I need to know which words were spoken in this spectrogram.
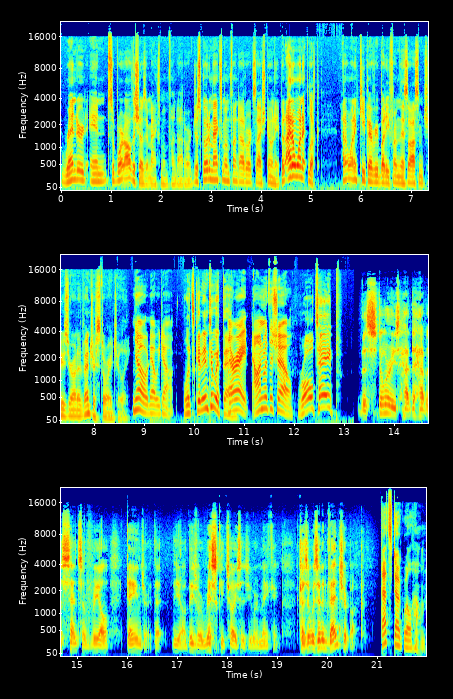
rendered and support all the shows at maximumfun.org. Just go to maximumfun.org/donate. But I don't want to look. I don't want to keep everybody from this awesome choose your own adventure story, Julie. No, no, we don't. Let's get into it then. All right, on with the show. Roll tape. The stories had to have a sense of real danger that you know these were risky choices you were making because it was an adventure book. That's Doug Wilhelm.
